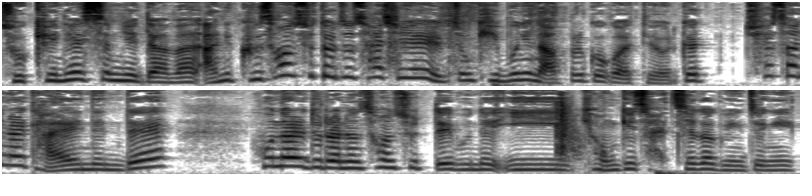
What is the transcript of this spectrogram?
좋긴 했습니다만 아니 그 선수들도 사실 좀 기분이 나쁠 것 같아요. 그러니까 최선을 다했는데 호날두라는 선수 때문에 이 경기 자체가 굉장히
